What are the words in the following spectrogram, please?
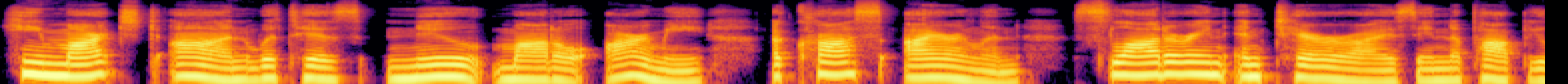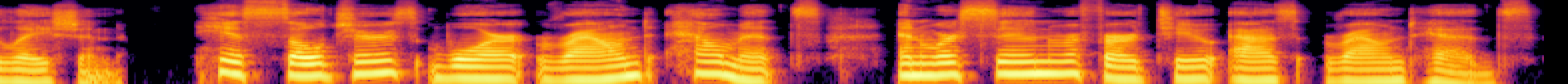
He marched on with his new model army across Ireland, slaughtering and terrorizing the population. His soldiers wore round helmets and were soon referred to as Roundheads.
